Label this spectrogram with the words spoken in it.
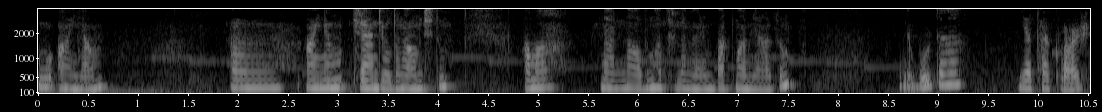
bu aynam. Ee, aynam Trendyol'dan almıştım. Ama nereden aldım hatırlamıyorum. Bakmam lazım. Şimdi burada yatak var.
